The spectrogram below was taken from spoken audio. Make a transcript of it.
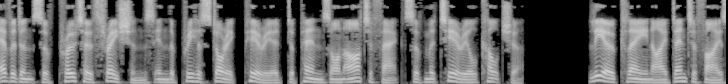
Evidence of Proto-Thracians in the prehistoric period depends on artifacts of material culture. Leo Klein identifies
